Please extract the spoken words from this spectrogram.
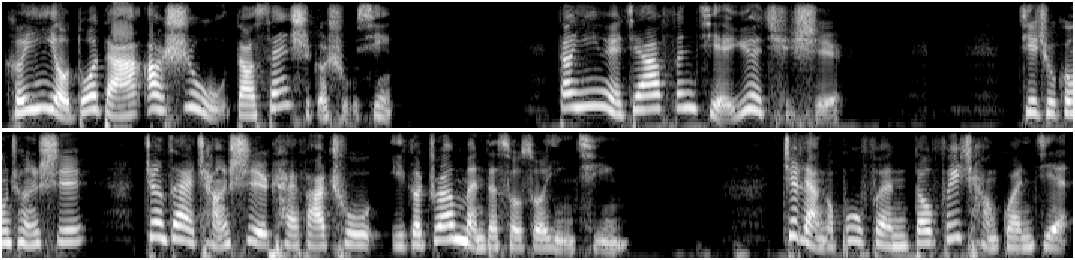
可以有多达二十五到三十个属性。当音乐家分解乐曲时，基础工程师正在尝试开发出一个专门的搜索引擎。这两个部分都非常关键。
